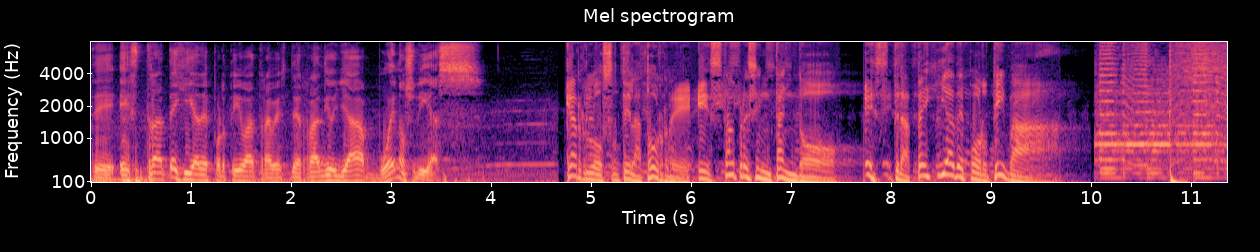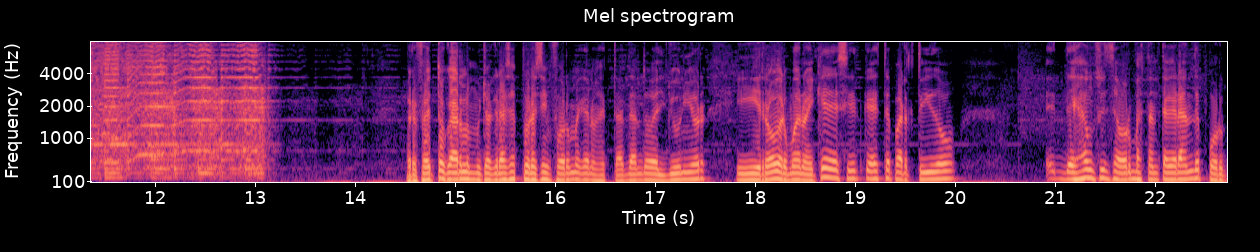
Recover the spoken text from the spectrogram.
de estrategia deportiva a través de Radio Ya. Buenos días. Carlos de la Torre está presentando Estrategia Deportiva. Perfecto, Carlos. Muchas gracias por ese informe que nos estás dando del Junior. Y Robert, bueno, hay que decir que este partido eh, deja un sinsabor bastante grande por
